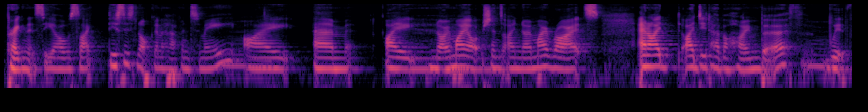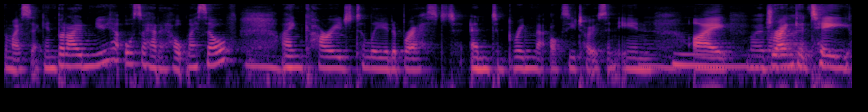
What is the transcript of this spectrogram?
pregnancy i was like this is not going to happen to me. Mm. I am i know my mm. options i know my rights and i i did have a home birth mm. with for my second but i knew how, also how to help myself. Mm. I encouraged talia to breast and to bring that oxytocin in. I drank a tea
